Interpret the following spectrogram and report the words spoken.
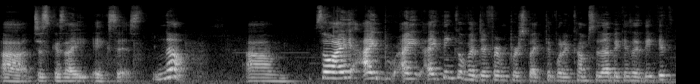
uh, just because I exist. No. Um, so I, I, I, I think of a different perspective when it comes to that because I think it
